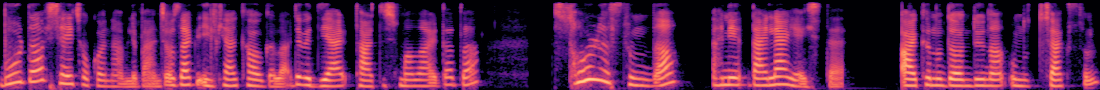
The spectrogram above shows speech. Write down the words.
burada şey çok önemli bence. Özellikle ilkel kavgalarda ve diğer tartışmalarda da sonrasında hani derler ya işte arkanı döndüğün an unutacaksın.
